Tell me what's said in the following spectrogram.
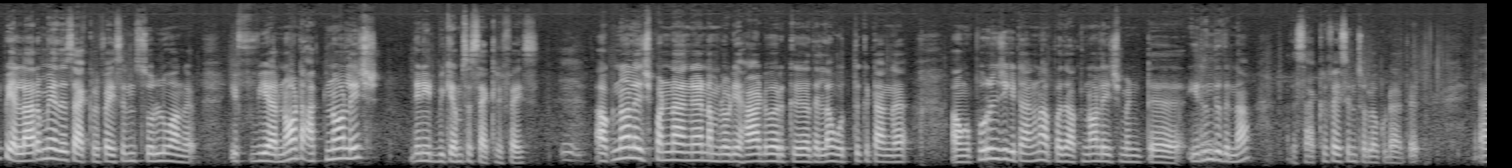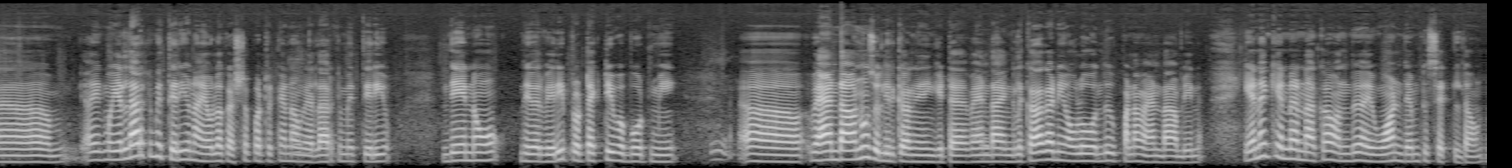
இப்போ எல்லாருமே அது சாக்ரிஃபைஸ்ன்னு சொல்லுவாங்க. If we are not acknowledge then it becomes a sacrifice acknowledge பண்ணாங்க நம்மளுடைய ஹார்ட் ஒர்க்கு அதெல்லாம் ஒத்துக்கிட்டாங்க. அவங்க புரிஞ்சுக்கிட்டாங்கன்னா அப்போ அது அக்னாலேஜ்மெண்ட்டு இருந்ததுன்னா அது சாக்ரிஃபைஸ்ன்னு சொல்லக்கூடாது. ஆம், எல்லாருக்குமே தெரியும் நான் எவ்வளோ கஷ்டப்பட்டிருக்கேன்னு அவங்க எல்லாருக்குமே தெரியும். They know they are very protective about me வேண்டான்னு சொல்லியிருக்காங்க என்கிட்ட. வேண்டாம் எங்களுக்காக நீ அவ்வளோ வந்து பண்ண வேண்டாம் அப்படின்னு. எனக்கு என்னன்னாக்கா வந்து I want them to settle down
